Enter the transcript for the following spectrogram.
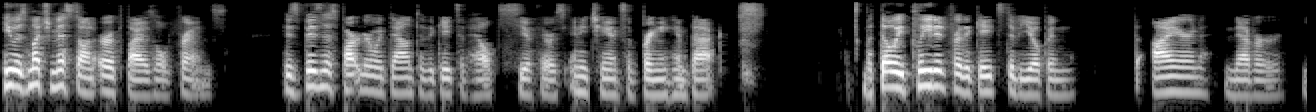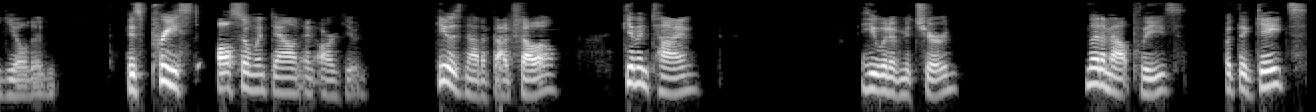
He was much missed on earth by his old friends. His business partner went down to the gates of hell to see if there was any chance of bringing him back. But though he pleaded for the gates to be opened, the iron never yielded. His priest also went down and argued. He was not a bad fellow. Given time, he would have matured. Let him out, please. But the gates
